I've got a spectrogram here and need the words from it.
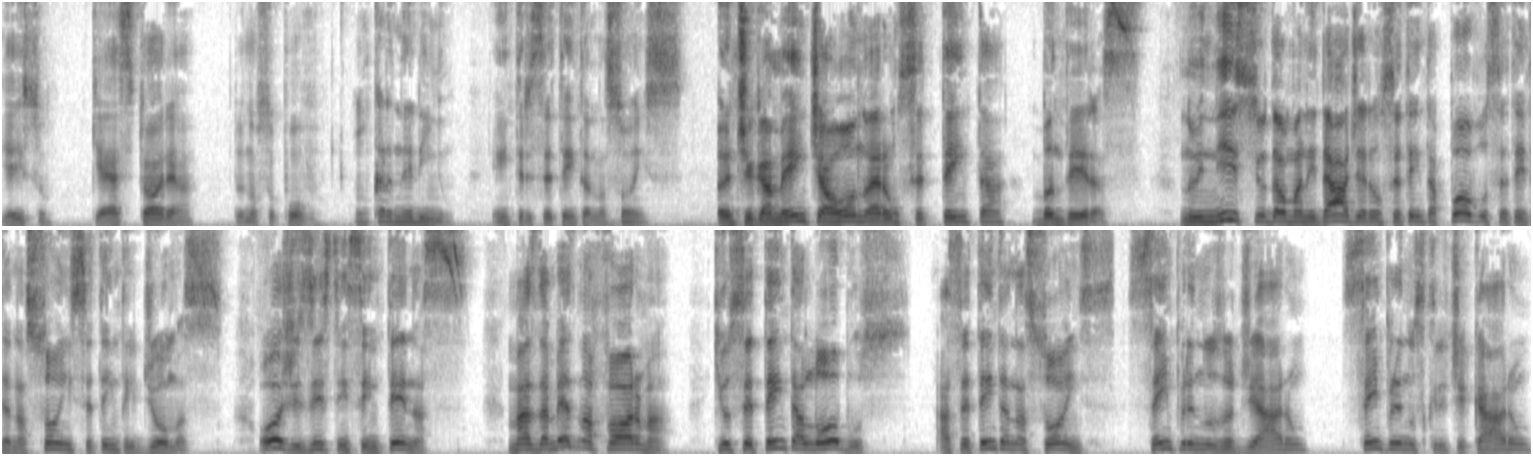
E é isso que é a história do nosso povo. Um carneirinho entre 70 nações. Antigamente a ONU eram 70 bandeiras. No início da humanidade eram 70 povos, 70 nações, 70 idiomas. Hoje existem centenas. Mas da mesma forma que os 70 lobos, as 70 nações, sempre nos odiaram, sempre nos criticaram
